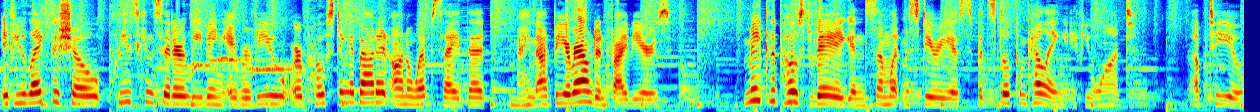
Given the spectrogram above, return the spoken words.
If you like the show, please consider leaving a review or posting about it on a website that might not be around in five years. Make the post vague and somewhat mysterious, but still compelling if you want. Up to you.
